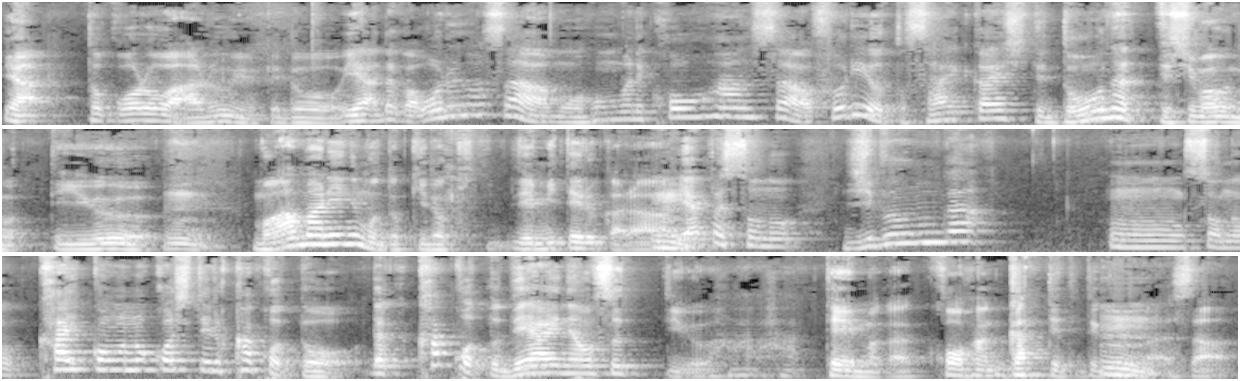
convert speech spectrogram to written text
いや、ところはあるんやけど、いや、だから俺はさ、もうほんまに後半さ、フリオと再会してどうなってしまうのっていう、うん。もうあまりにもドキドキで見てるから、うん。やっぱりその、自分が、うん、その、開墾を残してる過去と、だから過去と出会い直すっていうははテーマが後半ガッて出てくるからさ、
